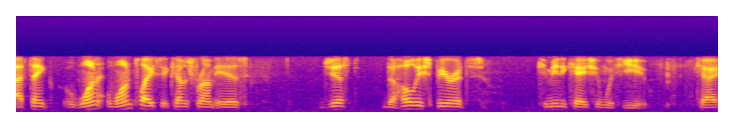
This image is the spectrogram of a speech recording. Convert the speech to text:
I think one one place it comes from is just the Holy Spirit's communication with you. Okay,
